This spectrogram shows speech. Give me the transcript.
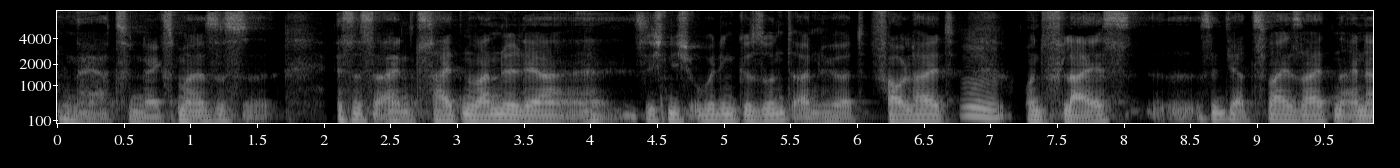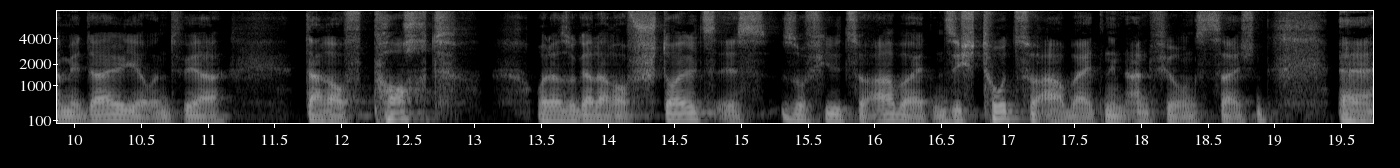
Naja, zunächst mal ist es es ist ein Zeitenwandel, der äh, sich nicht unbedingt gesund anhört. Faulheit mhm. und Fleiß äh, sind ja zwei Seiten einer Medaille. Und wer darauf pocht oder sogar darauf stolz ist, so viel zu arbeiten, sich tot zu arbeiten, in Anführungszeichen, äh,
